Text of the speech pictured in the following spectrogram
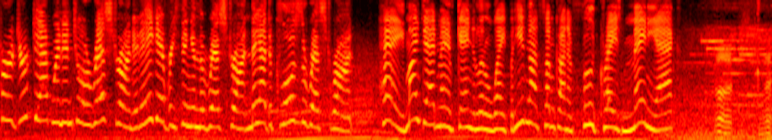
heard your dad went into a restaurant and ate everything in the restaurant, and they had to close the restaurant. Hey, my dad may have gained a little weight, but he's not some kind of food crazed maniac. Uh, uh,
